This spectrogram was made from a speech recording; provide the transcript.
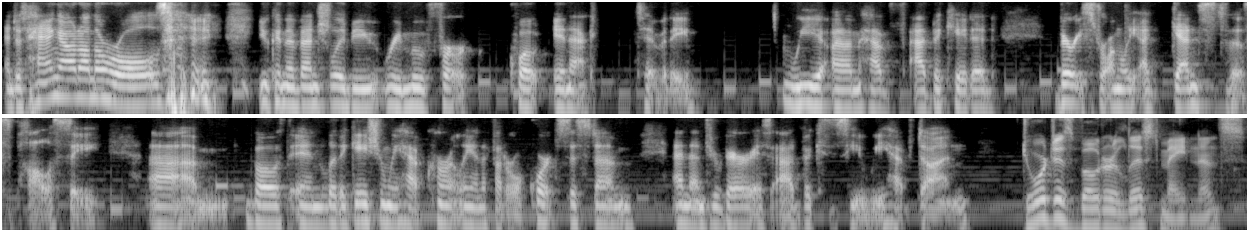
and just hang out on the rolls, you can eventually be removed for quote inactivity. We um, have advocated very strongly against this policy, um, both in litigation we have currently in the federal court system and then through various advocacy we have done. Georgia's voter list maintenance,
